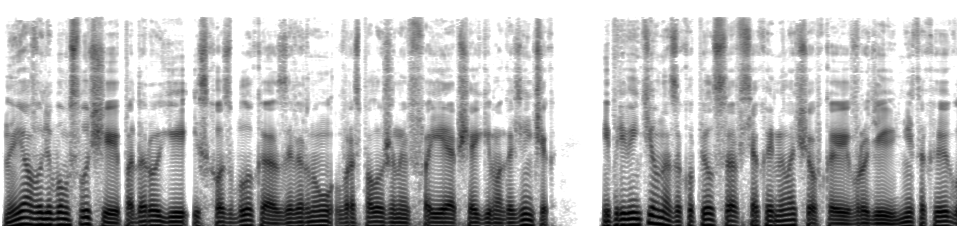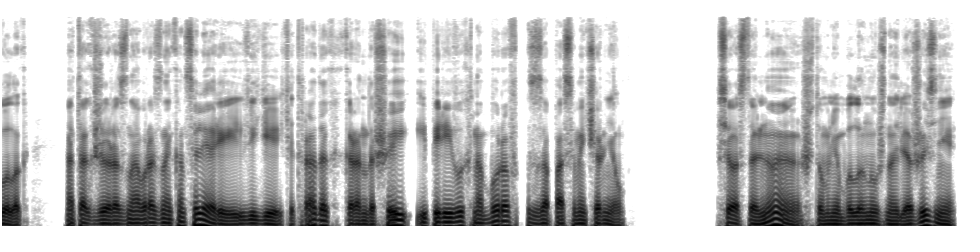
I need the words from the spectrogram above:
Но я в любом случае по дороге из хозблока завернул в расположенный в фойе общаги магазинчик и превентивно закупился всякой мелочевкой, вроде ниток и иголок, а также разнообразной канцелярии в виде тетрадок, карандашей и перьевых наборов с запасами чернил. Все остальное, что мне было нужно для жизни,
